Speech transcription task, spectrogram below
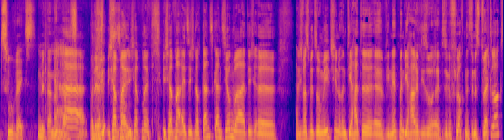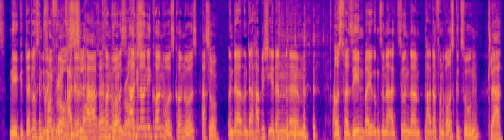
zuwächst miteinander. Oder das Ich habe mal, ich habe mal, ich habe mal, als ich noch ganz, ganz jung war, hatte ich, äh, hatte ich was mit so einem Mädchen und die hatte, äh, wie nennt man die Haare, die so, äh, diese geflochtenen? Sind es Dreadlocks? Nee, Dreadlocks sind diese Conroes. gefilzten, ne? Achselhaare? Conroes? Conroes. Ah, genau, nee, Conroes, Conroes. Ach so. Und da, und da habe ich ihr dann ähm, aus Versehen bei irgendeiner Aktion da ein paar davon rausgezogen, Klar.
